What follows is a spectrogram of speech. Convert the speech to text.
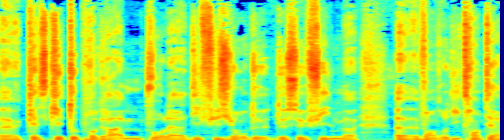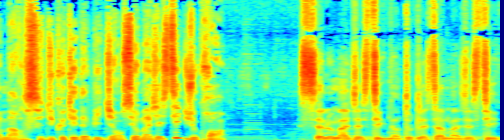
euh, qu'est-ce qui est au programme pour la diffusion de, de ce film euh, vendredi 31 mars du côté d'Abidjan. C'est au Majestic, je crois. C'est le Majestic. Dans toutes les salles Majestic,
